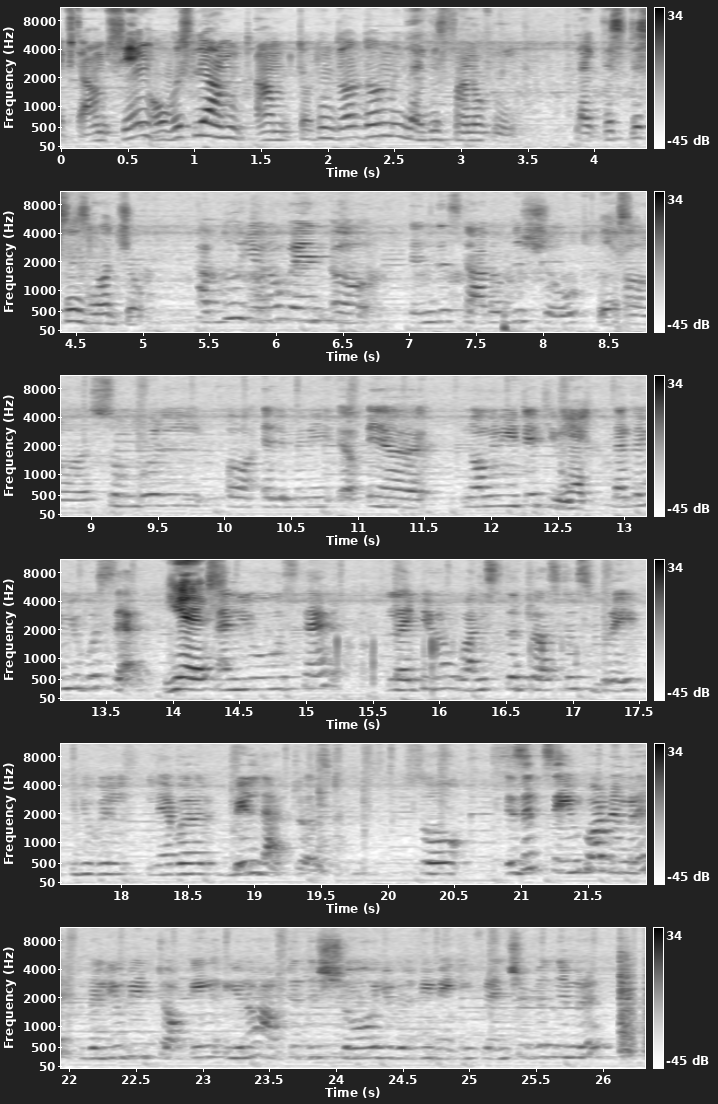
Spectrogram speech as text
If I'm saying obviously I'm I'm talking don't don't make like this fun of me. Like this this is not joke. Abdu, you know when uh, in the start of the show, Yes. uh, Sumbul uh, eliminate uh, uh, nominated you. Yes. That time you were sad. Yes. And you said, like, you know, once the trust is break, you will never build that trust. So, is it same for Nimrit? Will you be talking, you know, after the show, you will be making friendship with Nimrit?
